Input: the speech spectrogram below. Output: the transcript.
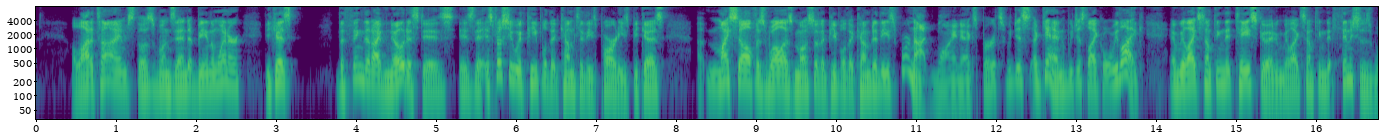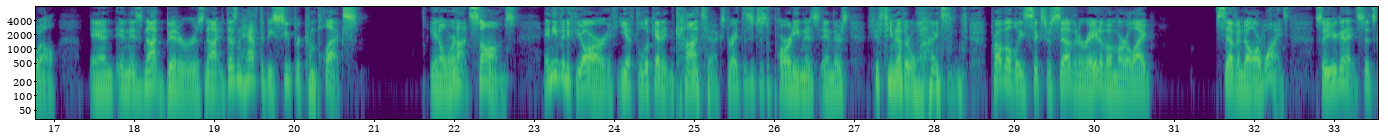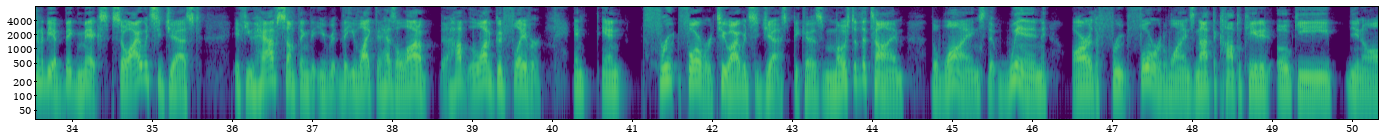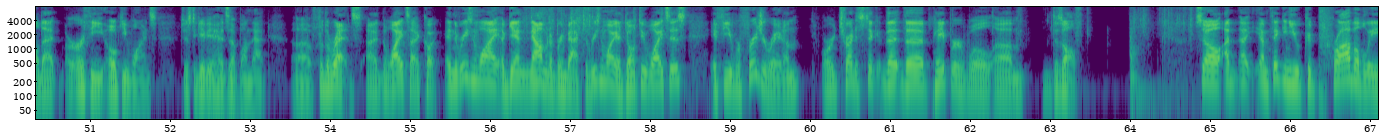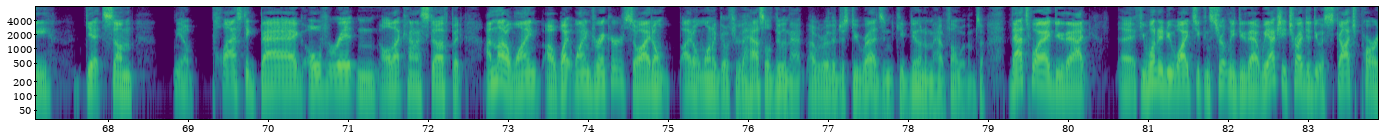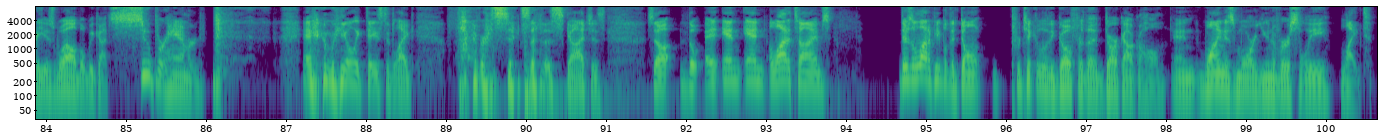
a lot of times those ones end up being the winner because the thing that I've noticed is is that especially with people that come to these parties because uh, myself as well as most other people that come to these we're not wine experts. We just again we just like what we like. And we like something that tastes good and we like something that finishes well. And and is not bitter is not it doesn't have to be super complex. You know we're not somms. And even if you are, if you have to look at it in context, right? This is just a party and there's, and there's 15 other wines, probably six or seven or eight of them are like $7 wines. So you're going to, so it's going to be a big mix. So I would suggest if you have something that you, that you like that has a lot of, a lot of good flavor and, and fruit forward too, I would suggest because most of the time the wines that win are the fruit forward wines, not the complicated oaky, you know, all that earthy oaky wines. Just to give you a heads up on that. Uh, for the reds, uh, the whites, I and the reason why, again, now I'm going to bring back the reason why I don't do whites is if you refrigerate them, or try to stick the the paper will um, dissolve. So I'm I'm thinking you could probably get some you know plastic bag over it and all that kind of stuff. But I'm not a wine a white wine drinker, so I don't I don't want to go through the hassle of doing that. I would rather just do reds and keep doing them and have fun with them. So that's why I do that. Uh, if you want to do whites, you can certainly do that. We actually tried to do a Scotch party as well, but we got super hammered. and we only tasted like five or six of the scotches. So the and and a lot of times there's a lot of people that don't particularly go for the dark alcohol, and wine is more universally liked.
